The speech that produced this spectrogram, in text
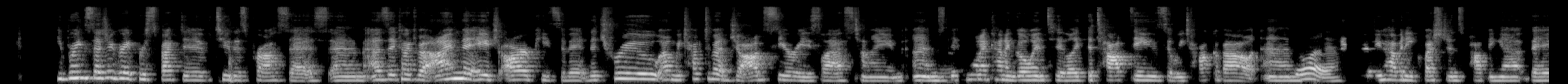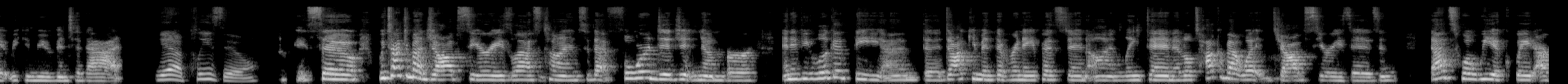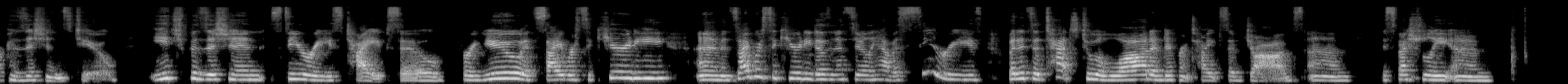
he brings such a great perspective to this process. Um, as I talked about, I'm the HR piece of it. The true, um, we talked about job series last time. Um, so if you want to kind of go into like the top things that we talk about, um, sure. if you have any questions popping up, that we can move into that. Yeah, please do. Okay, so we talked about job series last time. So that four-digit number, and if you look at the um, the document that Renee posted on LinkedIn, it'll talk about what job series is, and that's what we equate our positions to. Each position series type. So for you, it's cybersecurity. Um, and cybersecurity doesn't necessarily have a series, but it's attached to a lot of different types of jobs, um, especially um,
